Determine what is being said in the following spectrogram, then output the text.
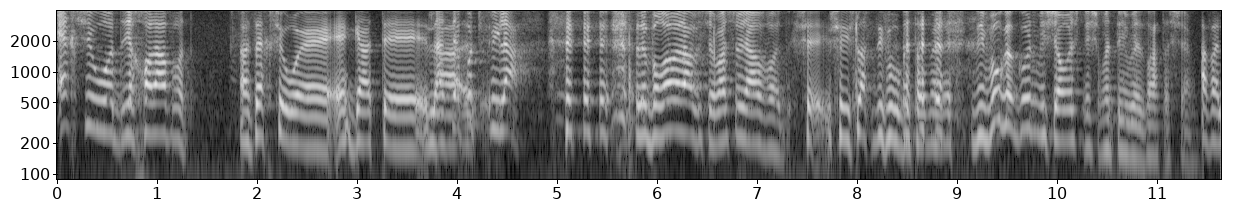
שאיכשהו עוד יכול לעבוד. אז איכשהו אה, הגעת אה, ל- נעשה פה תפילה לבורא עולם שמשהו יעבוד. ש- שישלח זיווג, את אומרת. זיווג הגון משורש נשמתי בעזרת השם. אבל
